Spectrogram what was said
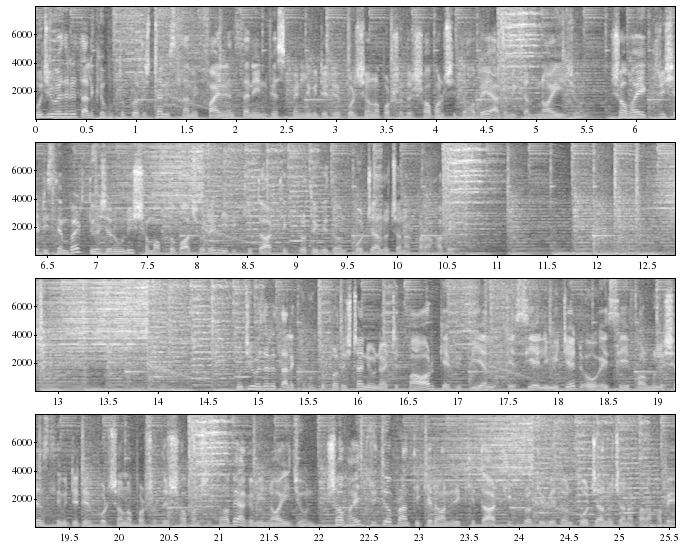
পুঁজিবাজারে তালিকাভুক্ত প্রতিষ্ঠান ইসলামিক ফাইন্যান্স অ্যান্ড ইনভেস্টমেন্ট লিমিটেডের পরিচালনা পর্ষদের সভা অনুষ্ঠিত হবে আগামীকাল নয়ই জুন। সভায় একত্রিশে ডিসেম্বর দুই হাজার উনিশ সমাপ্ত বছরে নিরীক্ষিত আর্থিক প্রতিবেদন পর্যালোচনা করা হবে। পুঁজিবাজারে তালিকাভুক্ত প্রতিষ্ঠান united power, KPPL, ACI limited ও এসিআই ফর্মুলেশনস লিমিটেডের পরিচালনা পর্ষদের সভা অনুষ্ঠিত হবে আগামী নয় জুন। সভায় তৃতীয় প্রান্তিকের অনিরীক্ষিত আর্থিক প্রতিবেদন পর্যালোচনা করা হবে।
